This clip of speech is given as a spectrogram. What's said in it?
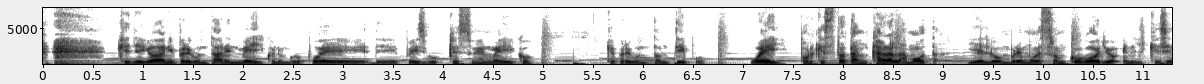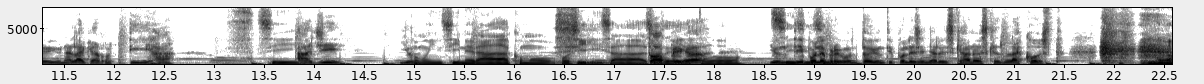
que llegaban y preguntaban en México, en un grupo de, de Facebook que estoy en México, que pregunta un tipo, wey, ¿por qué está tan cara la mota? Y el hombre muestra un cogollo en el que se ve una lagartija Sí. allí. Y un, como incinerada, como Sí, fosilizada, toda se veía pegada. todo- y un sí, tipo sí, le sí. preguntó y un tipo le señaló, es que, ah, no, es que es Lacoste, No,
